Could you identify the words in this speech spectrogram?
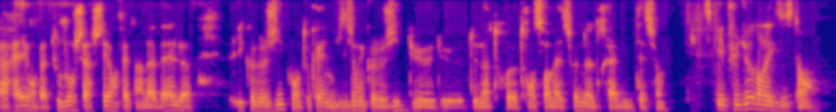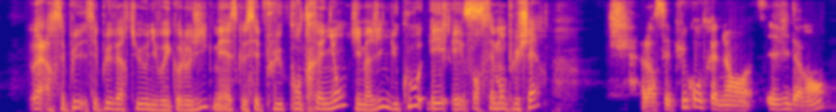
pareil, on va toujours chercher en fait un label écologique ou en tout cas une vision écologique de notre transformation, de notre réhabilitation. Ce qui est plus dur dans l'existant. alors c'est plus c'est plus vertueux au niveau écologique, mais est-ce que c'est plus contraignant, j'imagine, du coup, et, et forcément plus cher? Alors c'est plus contraignant, évidemment,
